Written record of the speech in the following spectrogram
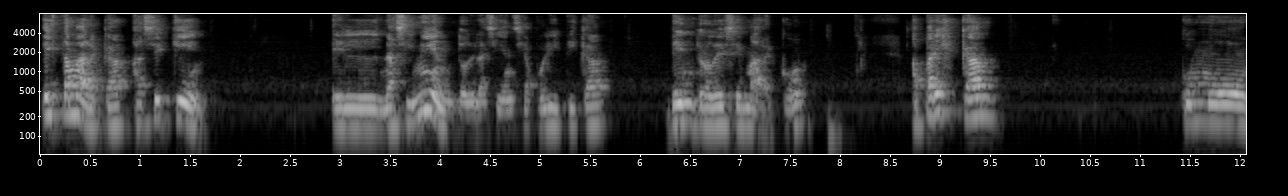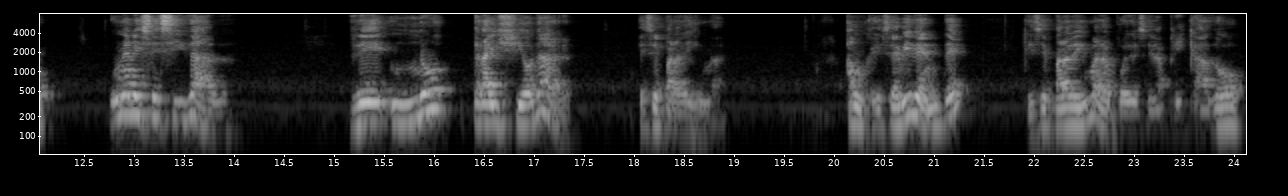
Esta marca hace que el nacimiento de la ciencia política dentro de ese marco aparezca como una necesidad de no traicionar ese paradigma. Aunque es evidente que ese paradigma no puede ser aplicado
